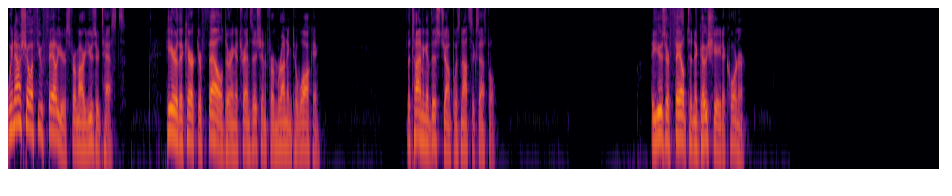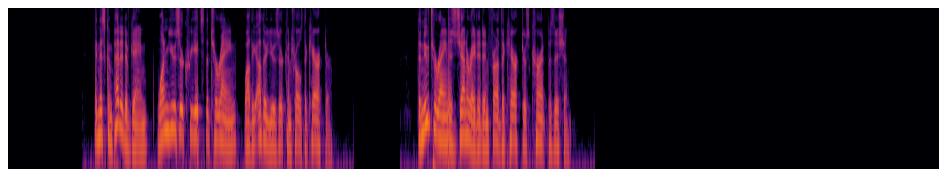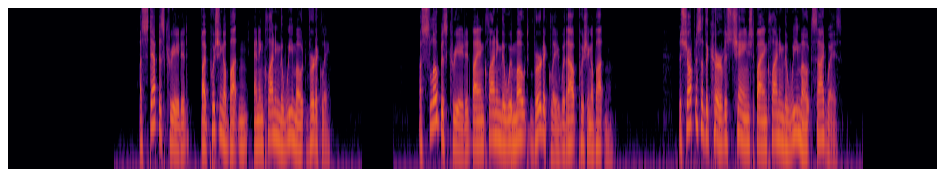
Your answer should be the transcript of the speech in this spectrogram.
We now show a few failures from our user tests. Here, the character fell during a transition from running to walking. The timing of this jump was not successful. The user failed to negotiate a corner. In this competitive game, one user creates the terrain while the other user controls the character. The new terrain is generated in front of the character's current position. A step is created by pushing a button and inclining the Wiimote vertically. A slope is created by inclining the Wiimote vertically without pushing a button. The sharpness of the curve is changed by inclining the Wiimote sideways.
